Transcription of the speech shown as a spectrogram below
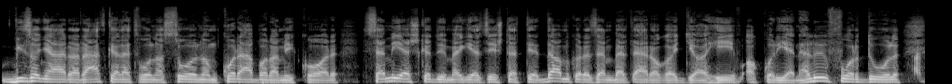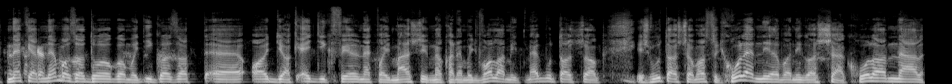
Bizonyára rád kellett volna szólnom korábban, amikor személyeskedő megjegyzést tettél, de amikor az embert elragadja a hív, akkor ilyen előfordul. Hát, Nekem nem az a dolgom, hogy igazat eh, adjak egyik félnek vagy másiknak, hanem hogy valamit megmutassak, és mutassam azt, hogy hol ennél van igazság, hol annál.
